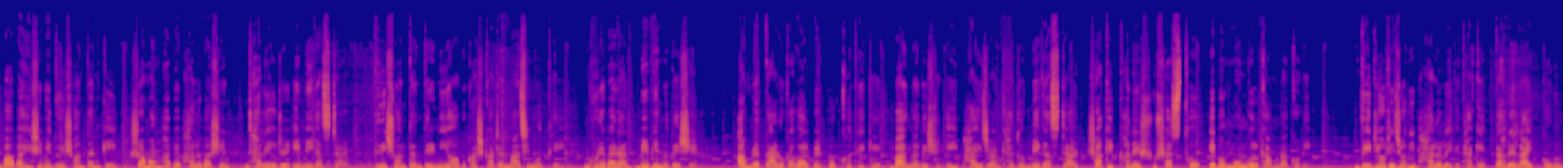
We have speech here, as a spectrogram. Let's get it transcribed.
বাবা হিসেবে দুই সন্তানকেই সমানভাবে ভালোবাসেন ঢালিউডের এই মেগাস্টার। তিনি সন্তানদের নিয়ে অবকাশ কাটান মাঝে মধ্যেই, ঘুরে বেড়ান বিভিন্ন দেশে। আমরা তারকা গল্পের পক্ষ থেকে বাংলাদেশের এই ভাইজান খ্যাত মেগাস্টার শাকিব খানের সুস্বাস্থ্য এবং মঙ্গল কামনা করি। ভিডিওটি যদি ভালো লেগে থাকে, তাহলে লাইক করুন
